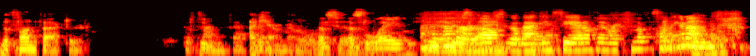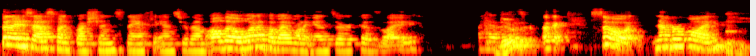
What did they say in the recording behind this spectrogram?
The fun factor. The fun factor. I can't remember what we That's, said. that's lame. I don't Yeah, it is remember. I'll have to go back and see. I don't think I came up with something or not. But I just ask fun questions and I have to answer them. Although one of them I want to answer because I, I have Do it. Okay, so number one,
